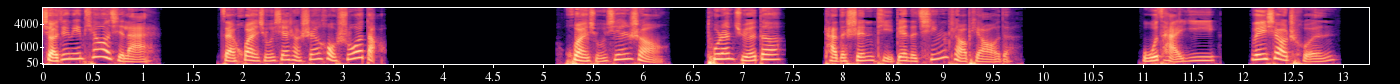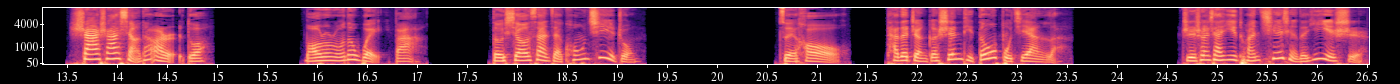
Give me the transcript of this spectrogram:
小精灵跳起来，在浣熊先生身后说道：“浣熊先生突然觉得他的身体变得轻飘飘的，五彩衣、微笑唇、沙沙响的耳朵、毛茸茸的尾巴，都消散在空气中。最后，他的整个身体都不见了，只剩下一团清醒的意识，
